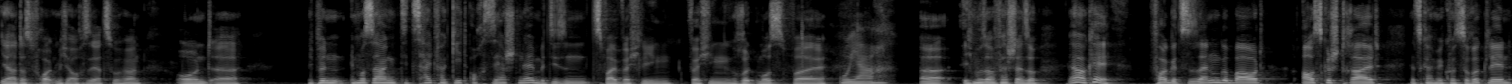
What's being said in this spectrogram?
Ja, das freut mich auch sehr zu hören. Und äh, ich bin, ich muss sagen, die Zeit vergeht auch sehr schnell mit diesem zweiwöchigen wöchigen Rhythmus, weil Oh ja. äh, ich muss auch feststellen, so, ja, okay, Folge zusammengebaut, ausgestrahlt, jetzt kann ich mir kurz zurücklehnen,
